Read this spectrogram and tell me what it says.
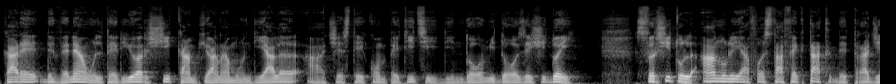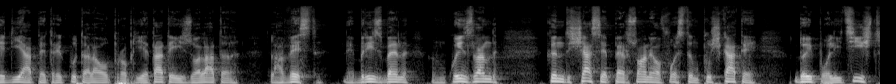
care devenea ulterior și campioana mondială a acestei competiții din 2022. Sfârșitul anului a fost afectat de tragedia petrecută la o proprietate izolată la vest de Brisbane, în Queensland, când șase persoane au fost împușcate, doi polițiști,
